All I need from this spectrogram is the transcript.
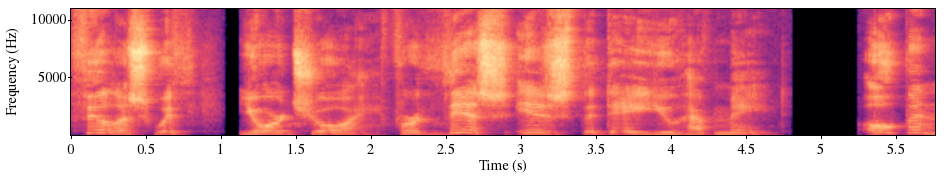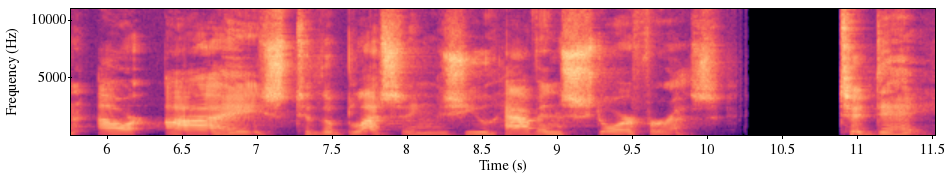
Fill us with your joy, for this is the day you have made. Open our eyes to the blessings you have in store for us today.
